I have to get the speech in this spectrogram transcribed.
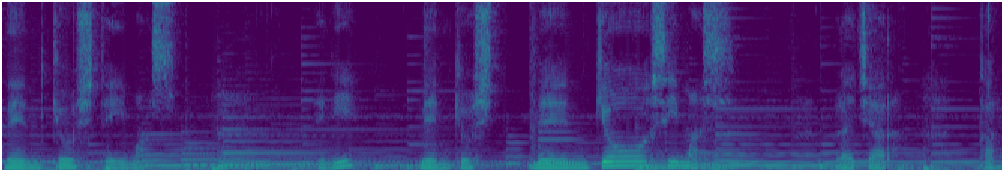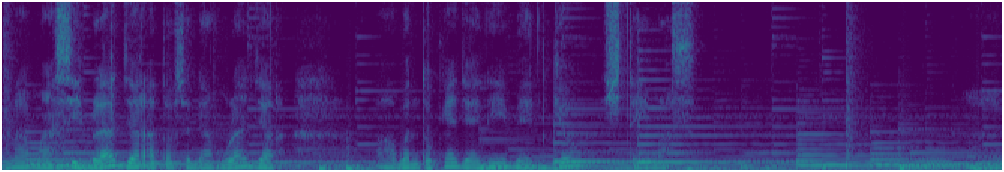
benkyou shite imasu jadi benkyou benkyou shimasu belajar karena masih belajar atau sedang belajar uh, bentuknya jadi benkyo shiteimasu uh,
